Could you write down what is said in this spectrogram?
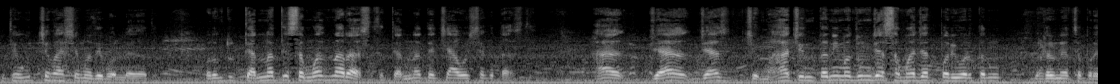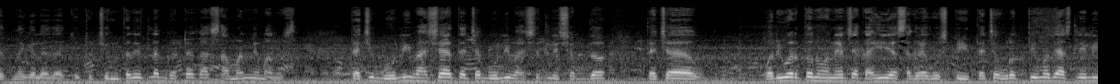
तिथे उच्च भाषेमध्ये बोललं जातं. परंतु त्यांना ते समजणारं असतं त्यांना त्याची आवश्यकता असते. हा ज्या ज्या महाचिंतनीमधून ज्या समाजात परिवर्तन घडवण्याचा प्रयत्न केला जातो तो चिंतनेतला घटक हा सामान्य माणूस आहे. त्याची बोलीभाषा त्याच्या बोलीभाषेतले शब्द त्याच्या परिवर्तन होण्याच्या काही या सगळ्या गोष्टी त्याच्या वृत्तीमध्ये असलेली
